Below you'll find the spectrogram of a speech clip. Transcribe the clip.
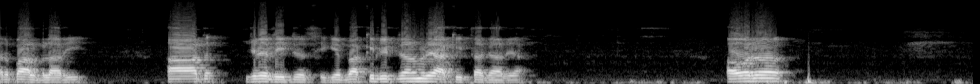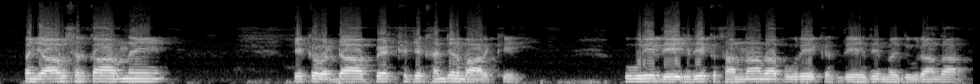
ਹਰਪਾਲ ਬਲਾਰੀ ਆਦ ਜਿਹੜੇ ਲੀਡਰ ਸੀਗੇ, ਬਾਕੀ ਲੀਡਰਾਂ ਨੂੰ ਰਿਹਾ ਕੀਤਾ ਜਾ ਰਿਹਾ। ਔਰ ਪੰਜਾਬ ਸਰਕਾਰ ਨੇ ਇੱਕ ਵੱਡਾ ਪਿੱਠ 'ਚ ਖੰਜਰ ਮਾਰ ਕੇ ਪੂਰੇ ਦੇਸ਼ ਦੇ ਕਿਸਾਨਾਂ ਦਾ, ਪੂਰੇ ਇੱਕ ਦੇਸ਼ ਦੇ ਮਜ਼ਦੂਰਾਂ ਦਾ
